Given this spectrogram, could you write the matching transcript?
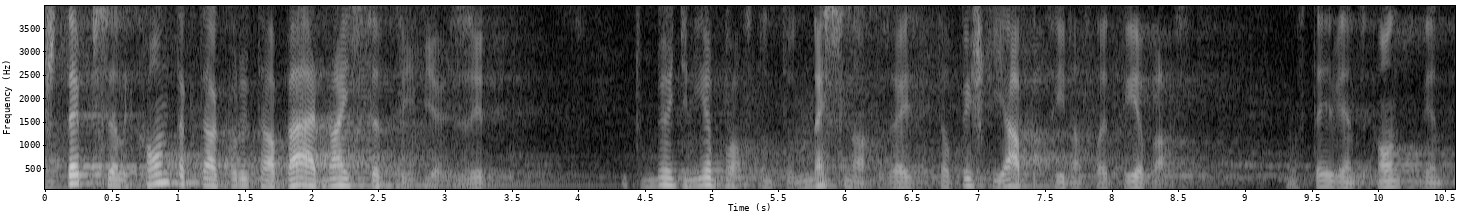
stepseli kontaktā, kur ir tā bērna aizsardzība. Ja zini. tu mēģini iebāzt, un tu nesanāk uzreiz. Tev pišķi jāpacīnās, lai tu iebāzt. Mums te ir viens, viens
